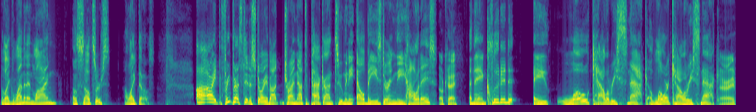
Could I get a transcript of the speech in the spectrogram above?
But like lemon and lime, those seltzers, I like those. Uh, all right, the Free Press did a story about trying not to pack on too many lbs during the holidays, Okay. and they included a low calorie snack, a lower calorie snack. All right.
